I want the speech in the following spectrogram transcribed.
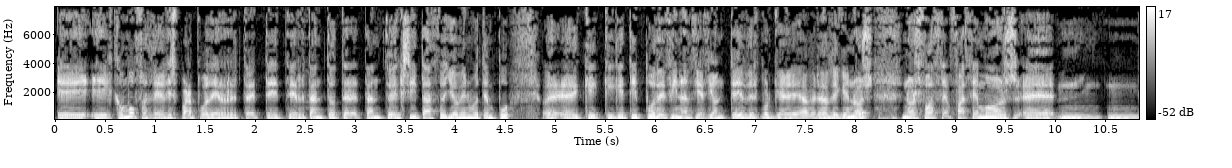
eh, eh, como facedes para poder ter tanto tanto exitazo e ao mesmo tempo eh, eh, que, que, que tipo de financiación tedes? Porque a verdade é que nos nos facemos eh, mm,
